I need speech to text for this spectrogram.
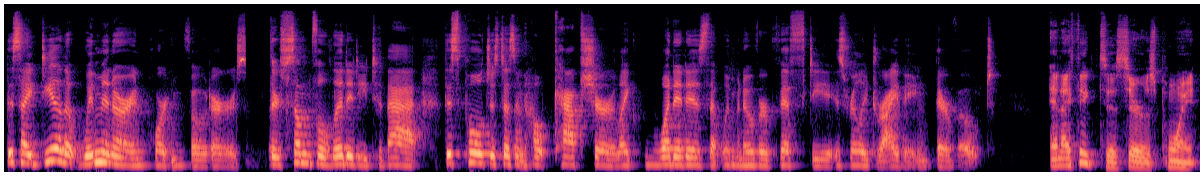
this idea that women are important voters, there's some validity to that. This poll just doesn't help capture, like, what it is that women over 50 is really driving their vote. And I think to Sarah's point,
